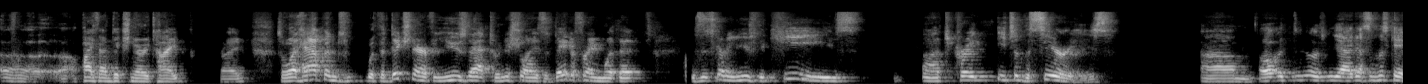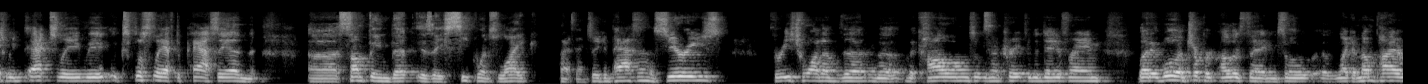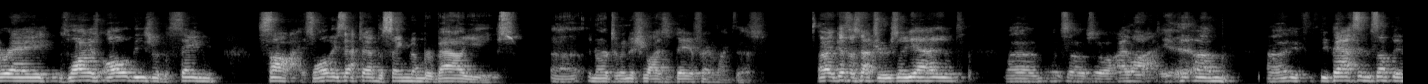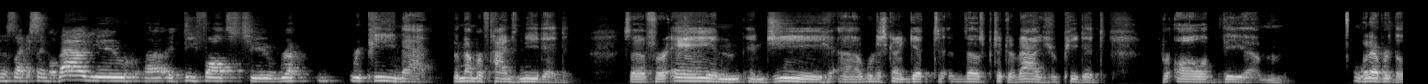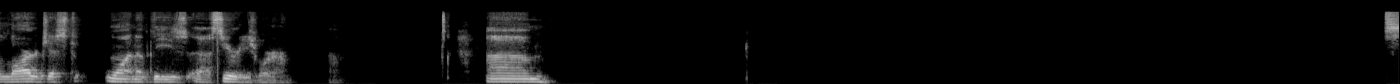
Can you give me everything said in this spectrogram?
uh, a Python dictionary type, right? So what happens with the dictionary, if you use that to initialize a data frame with it, is it's going to use the keys uh, to create each of the series. Um, oh, yeah, I guess in this case, we actually, we explicitly have to pass in uh, something that is a sequence-like kind of thing. So you can pass in a series for each one of the, the, the columns that we're going to create for the data frame, but it will interpret other things. So uh, like a NumPy array, as long as all of these are the same size, all these have to have the same number of values uh, in order to initialize a data frame like this. I guess that's not true. So yeah, um, so so I lie. Um, uh, if you pass in something that's like a single value, uh, it defaults to re repeating that the number of times needed. So for A and, and G, uh, we're just going to get those particular values repeated for all of the um, whatever the largest one of these uh, series were. Um,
